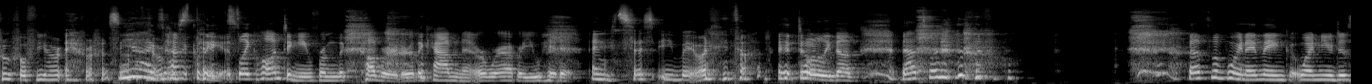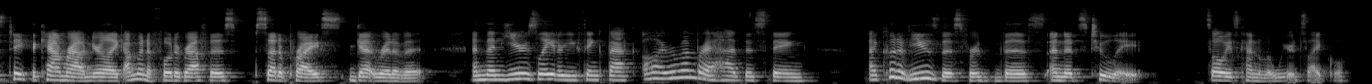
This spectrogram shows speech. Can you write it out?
proof of your errors Yeah, your exactly. mistakes. It's like haunting you from the cupboard or the cabinet or wherever you hid it. and it says eBay on it. It totally does. That's when. That's the point, I think, when you just take the camera out and you're like, I'm going to photograph this, set a price, get rid of it. And then years later, you think back, oh, I remember I had this thing. I could have used this for this, and it's too late. It's always kind of a weird cycle.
